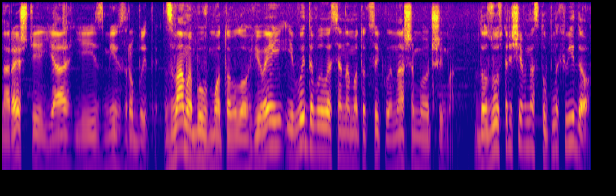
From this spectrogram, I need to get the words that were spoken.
нарешті я її зміг зробити. З вами був Motovlog.ua і ви дивилися на мотоцикли нашими очима. До зустрічі в наступних відео.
